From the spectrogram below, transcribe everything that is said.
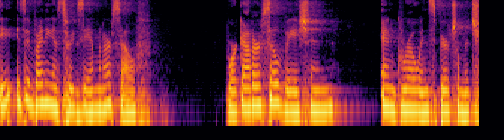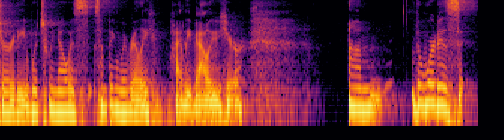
is inviting us to examine ourselves, work out our salvation, and grow in spiritual maturity, which we know is something we really highly value here. Um, the word is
